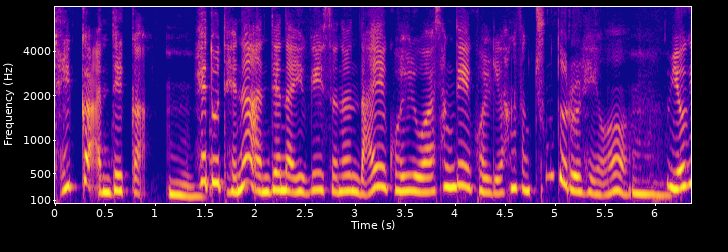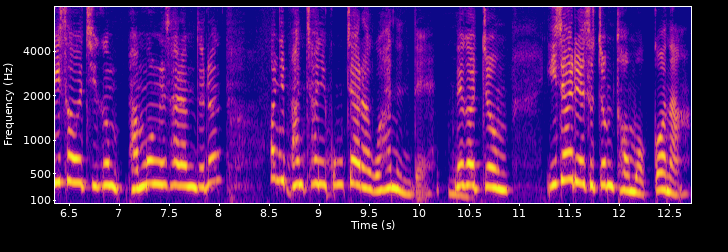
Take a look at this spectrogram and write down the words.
될까 안 될까 음. 해도 되나 안 되나 여기에서는 나의 권리와 상대의 권리가 항상 충돌을 해요. 음. 그럼 여기서 지금 밥 먹는 사람들은 아니 반찬이 공짜라고 하는데 음. 내가 좀 이 자리에서 좀 더 먹거나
